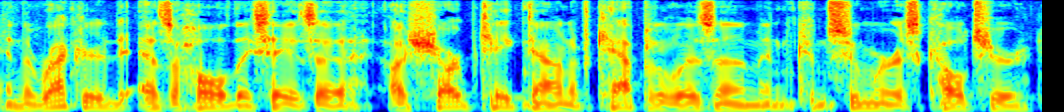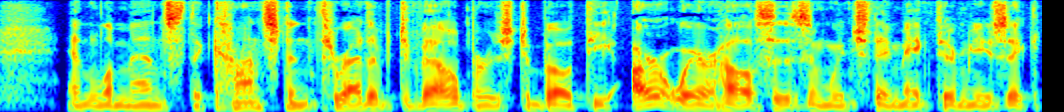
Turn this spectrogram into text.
And the record as a whole, they say, is a, a sharp takedown of capitalism and consumerist culture and laments the constant threat of developers to both the art warehouses in which they make their music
